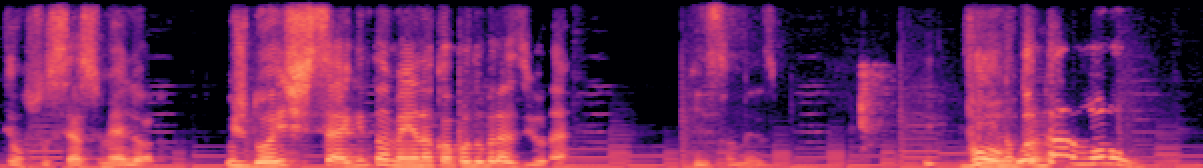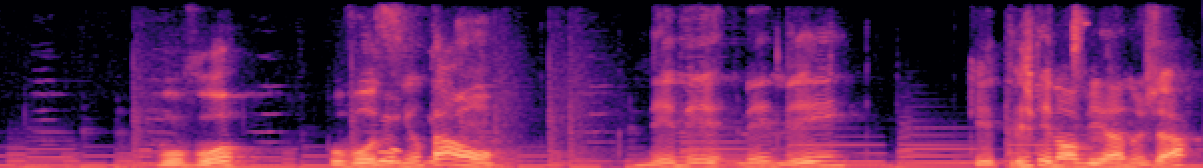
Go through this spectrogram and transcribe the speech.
ter um sucesso melhor. Os dois seguem também na Copa do Brasil, né? Isso mesmo. Vovô tá on. Vovô? Vovozinho Vovô. tá on. Nenê, nenê, hein? Que 39 anos já?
